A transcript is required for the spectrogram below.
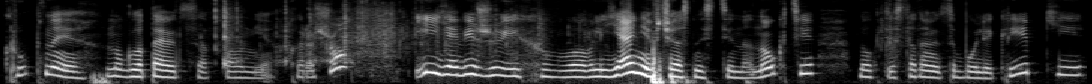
крупные, но глотаются вполне хорошо. И я вижу их влияние, в частности, на ногти. Ногти становятся более крепкие,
